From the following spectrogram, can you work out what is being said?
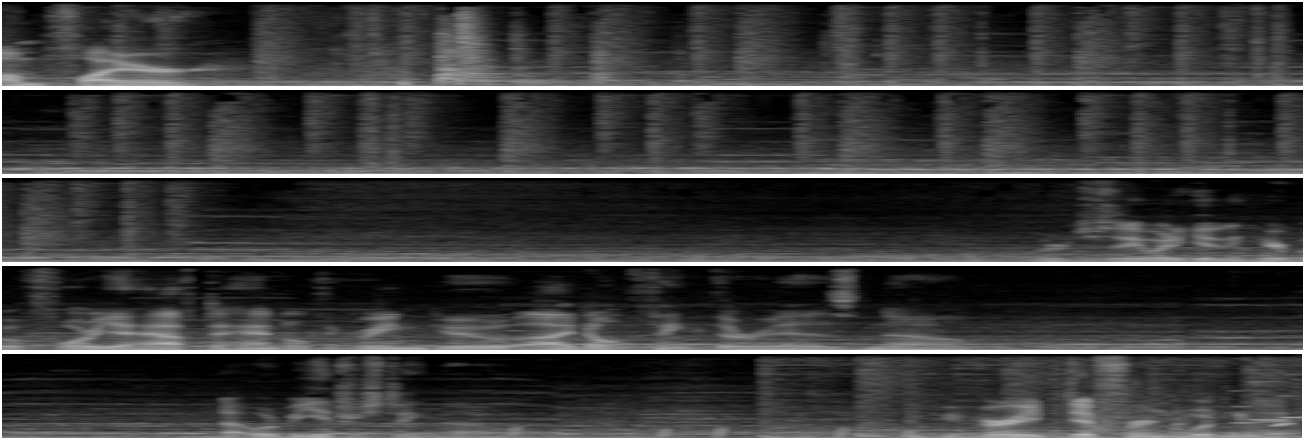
F- bomb fire. Or does anybody get in here before you have to handle the green goo? I don't think there is, no. That would be interesting, though. It'd be very different, wouldn't it?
